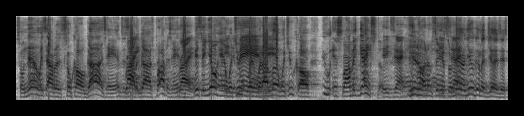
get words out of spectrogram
So now it's out of so-called God's hands. It's out of God's prophet's hands. Right. It's in your hand. In what the you, what, man what I love, what you call you Islamic gangster. Exactly. You know what I'm saying? So now you're gonna judge this,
